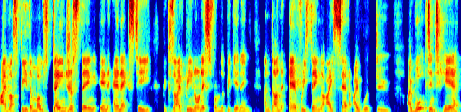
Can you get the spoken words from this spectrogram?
I must be the most dangerous thing in NXT because I've been honest from the beginning and done everything I said I would do. I walked into here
